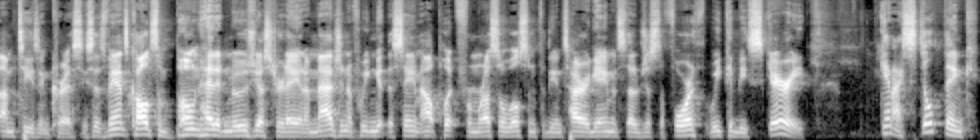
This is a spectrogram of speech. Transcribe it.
I'm teasing Chris. He says Vance called some boneheaded moves yesterday, and imagine if we can get the same output from Russell Wilson for the entire game instead of just the fourth, we could be scary. Again, I still think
